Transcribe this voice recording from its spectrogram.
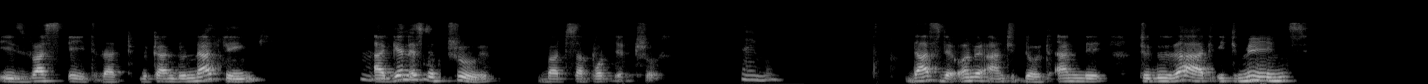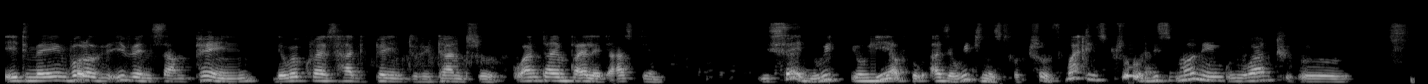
is verse 8 that we can do nothing mm. against the truth but support the truth. Amen. That's the only antidote. And to do that, it means it may involve even some pain, the way Christ had pain to return truth. One time Pilate asked him, he said, You're here for, as a witness for truth. What is truth? This morning we want to, uh,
